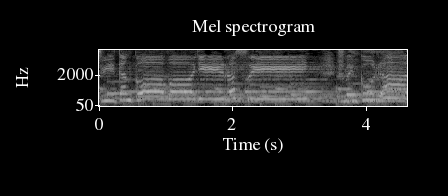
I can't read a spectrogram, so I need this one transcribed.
світанкової роси, жменьку радості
